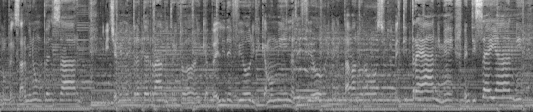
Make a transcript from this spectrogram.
Non pensarmi, non pensarmi. Mi dicevi mentre atterravi tra i tuoi capelli dei fiori di camomilla, dei fiori diventavano rossi. I tuoi 23 anni, miei 26 anni.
